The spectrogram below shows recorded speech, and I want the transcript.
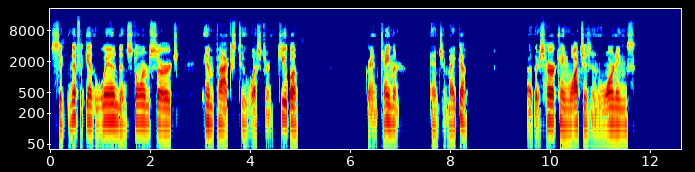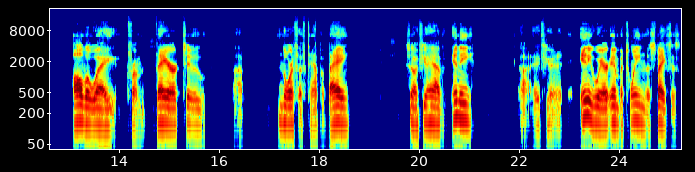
Significant wind and storm surge impacts to Western Cuba, Grand Cayman, and Jamaica. Uh, there's hurricane watches and warnings all the way from there to uh, north of Tampa Bay. So if you have any, uh, if you're in, anywhere in between the spaces,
